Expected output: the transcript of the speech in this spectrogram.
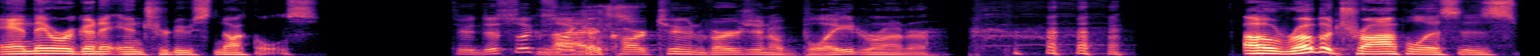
and they were going to introduce Knuckles. Dude, this looks like a cartoon version of Blade Runner. Oh, Robotropolis is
